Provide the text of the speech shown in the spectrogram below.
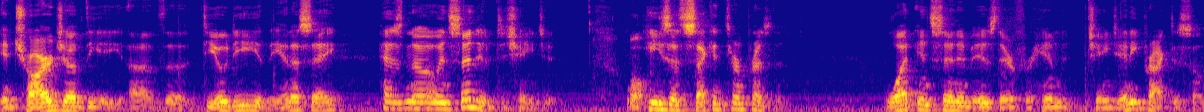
in charge of the of the DoD and the NSA has no incentive to change it. Well, He's a second term president. What incentive is there for him to change any practice on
